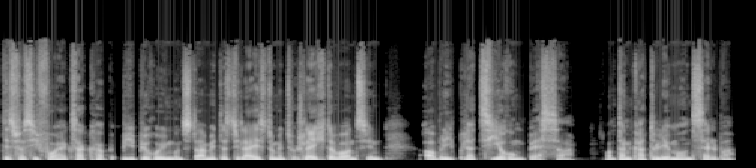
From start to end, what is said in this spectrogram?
das, was ich vorher gesagt habe, wir beruhigen uns damit, dass die Leistungen zwar schlechter worden sind, aber die Platzierung besser. Und dann gratulieren wir uns selber.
